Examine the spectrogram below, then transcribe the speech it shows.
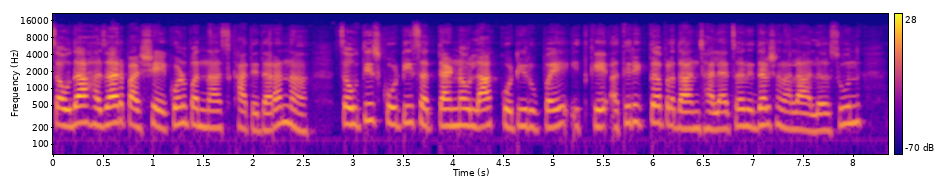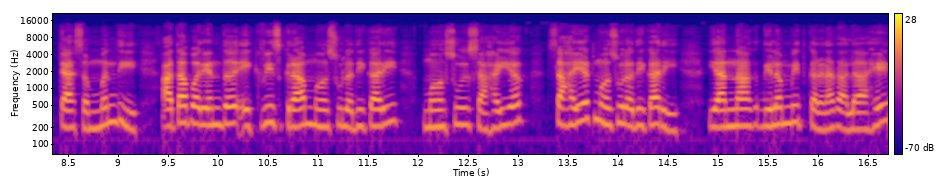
चौदा हजार पाचशे एकोणपन्नास खातेदारांना चौतीस कोटी सत्त्याण्णव लाख कोटी रुपये इतके अतिरिक्त प्रदान झाल्याचं निदर्शनाला आलं असून त्यासंबंधी आतापर्यंत एकवीस ग्राम महसूल अधिकारी महसूल सहाय्यक सहाय्यक महसूल अधिकारी यांना निलंबित करण्यात आलं आहे.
